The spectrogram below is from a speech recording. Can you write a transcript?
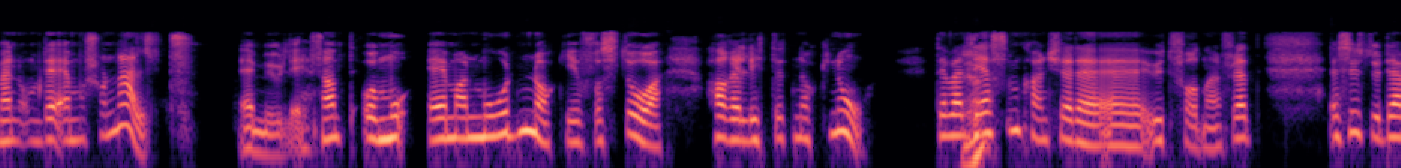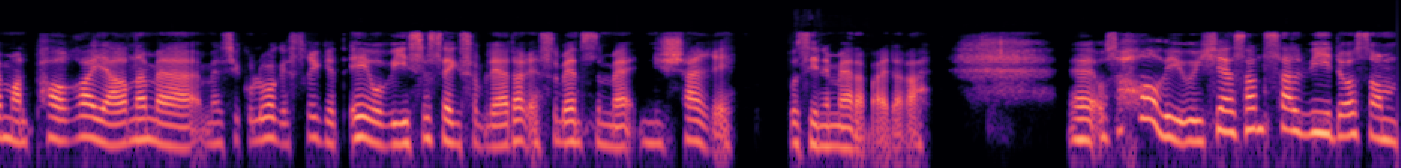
men om det er emosjonelt er mulig. Sant? Og er man moden nok i å forstå har jeg lyttet nok nå? Det er vel ja. det som kanskje er det eh, utfordrende. For jeg jo Det man parer gjerne med, med, psykologisk trygghet, er å vise seg som leder som en som er nysgjerrig på sine medarbeidere. Eh, og så har vi jo ikke, sant? selv vi da som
